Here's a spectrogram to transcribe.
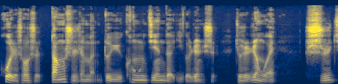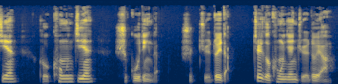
或者说是当时人们对于空间的一个认识，就是认为时间和空间。是固定的，是绝对的。这个空间绝对啊，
